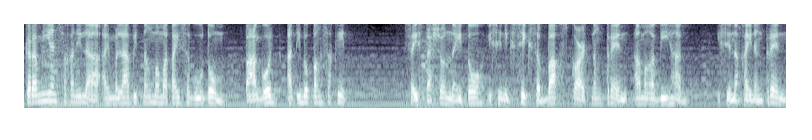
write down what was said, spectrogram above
Karamihan sa kanila ay malapit nang mamatay sa gutom, pagod at iba pang sakit. Sa istasyon na ito, isiniksik sa boxcart ng tren ang mga bihag, isinakay ng tren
